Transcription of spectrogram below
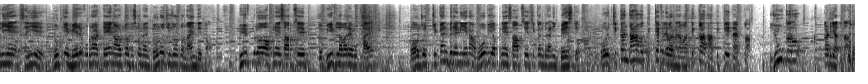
लिए सही है जो कि मेरे को ना टेन आउट ऑफ़ इसको मैं दोनों चीज़ों को नाइन देता हूँ। बीफ पुलाव अपने हिसाब से जो बीफ लवर है वो खाए। और जो चिकन बिरयानी है ना, वो भी अपने हिसाब से चिकन बिरयानी बेस्ट है। और चिकन था ना, वो तिक्के फ्लेवर में था वहाँ तिक्का था, तिक्के टाइप का। यूँ करो, कट जाता था।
